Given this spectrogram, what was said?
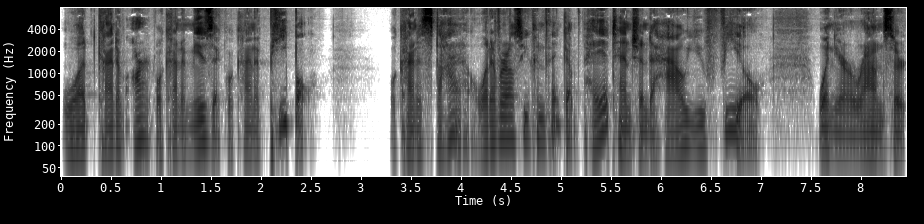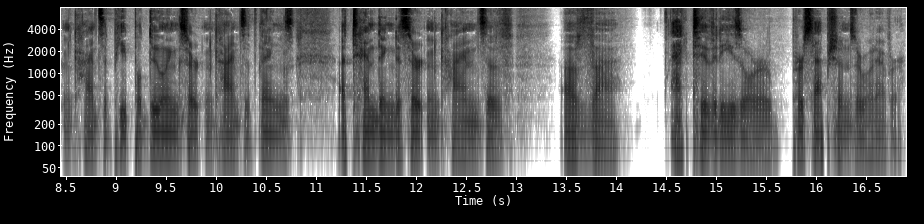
What kind of art? What kind of music? What kind of people? What kind of style? Whatever else you can think of. Pay attention to how you feel when you're around certain kinds of people, doing certain kinds of things, attending to certain kinds of of uh, activities or perceptions or whatever.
